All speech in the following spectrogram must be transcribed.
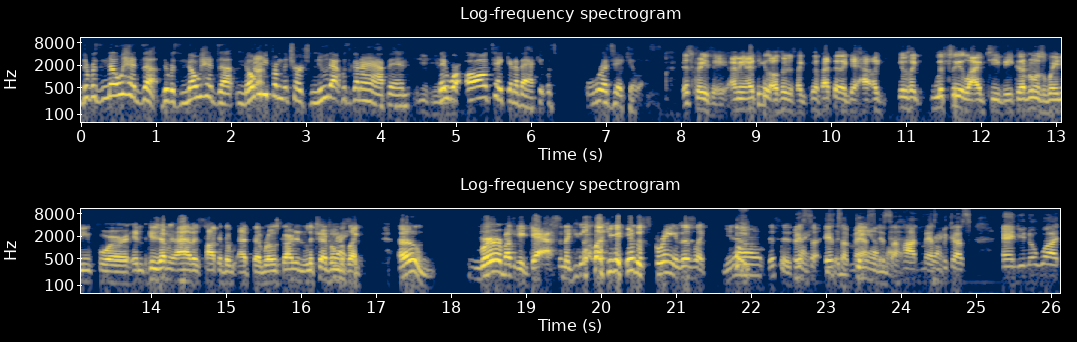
there was no heads up. There was no heads up. Nobody from the church knew that was going to happen. Mhm. They were all taken aback. It was ridiculous. It's crazy. I mean, I think it's also just like the fact that like it had like it was like literally live TV because everyone was waiting for him because you have to have his talk at the at the Rose Garden. And literally, everyone was like, "Oh, we're about to get gas," and like you like you can hear the screams. It's like you know, this is It's Right. a it's a mess. damn It's a hot mess Right. because, and you know what?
